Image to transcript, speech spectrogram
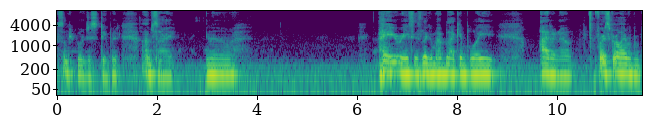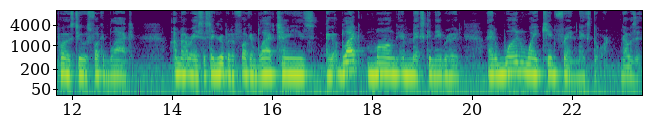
Some people are just stupid. I'm sorry. You know. I ain't racist. Look at my black employee. I don't know. First girl I ever proposed to was fucking black. I'm not racist. I grew up in a fucking black Chinese, I got black Hmong and Mexican neighborhood. I had one white kid friend next door. That was it.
